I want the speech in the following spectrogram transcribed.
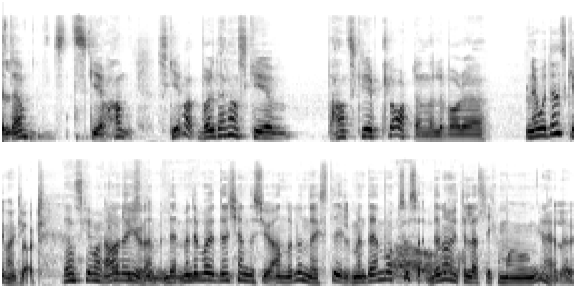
inte... den skrev han, skrev han, var det den han skrev, han skrev klart den eller var det? Nej, den skrev han klart. Den skrev han klart. Ja, den gjorde han. Men var, den kändes ju annorlunda i stil. Men den var också, ja. den har jag inte läst lika många gånger heller.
